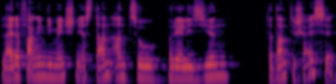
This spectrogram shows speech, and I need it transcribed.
Leider fangen die Menschen erst dann an zu realisieren, verdammte Scheiße,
